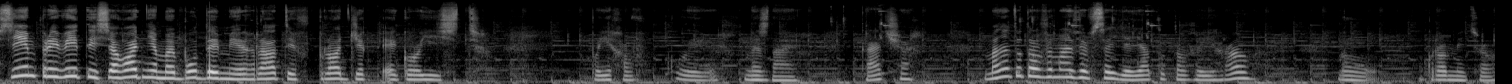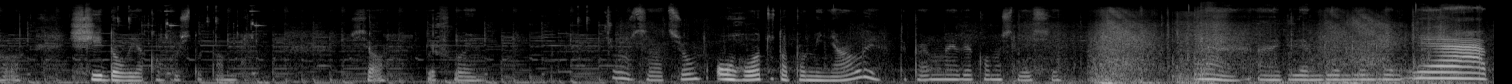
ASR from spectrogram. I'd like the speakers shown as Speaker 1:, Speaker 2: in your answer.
Speaker 1: Всім привіт! І сьогодні ми будемо грати в Project Egoist. Поїхав, ой, не знаю. Кача. У мене тут вже майже все є. Я тут вже і грав. Ну, крім цього Shadow якогось тут там. Все, пішли. Ну, за цю. Ого, тут поміняли. Тепер ми в якомусь лісі. Ай, блин, блин, блин, блин. Нет!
